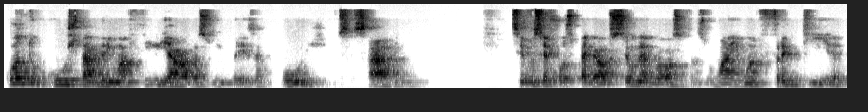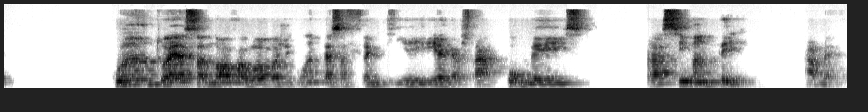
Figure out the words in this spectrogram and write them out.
Quanto custa abrir uma filial da sua empresa hoje? Você sabe? Se você fosse pegar o seu negócio e transformar em uma franquia, quanto essa nova loja, quanto essa franquia iria gastar por mês para se manter aberta.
